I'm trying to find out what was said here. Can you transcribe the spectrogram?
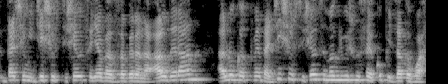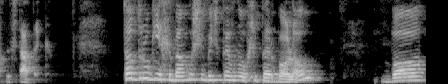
dajcie mi 10 tysięcy, ja was zabiorę na Alderan, a Luke odpowiada, 10 tysięcy moglibyśmy sobie kupić za to własny statek. To drugie chyba musi być pewną hiperbolą, bo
